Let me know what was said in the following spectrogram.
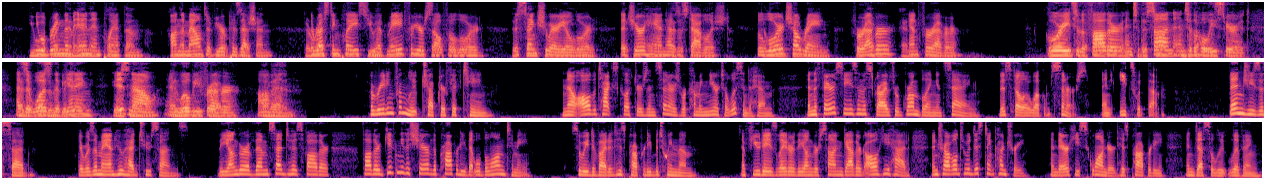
You will bring them in and plant them on the mount of your possession, the resting place you have made for yourself, O Lord, the sanctuary, O Lord, that your hand has established. The Lord shall reign forever and forever. Glory to the Father, and to the Son, and to the Holy Spirit, as it was in the beginning, is now, and will be forever. Amen. A reading from Luke chapter 15. Now all the tax collectors and sinners were coming near to listen to him, and the Pharisees and the scribes were grumbling and saying, This fellow welcomes sinners, and eats with them. Then Jesus said, There was a man who had two sons. The younger of them said to his father, Father, give me the share of the property that will belong to me. So he divided his property between them. A few days later, the younger son gathered all he had and traveled to a distant country, and there he squandered his property in dissolute living.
